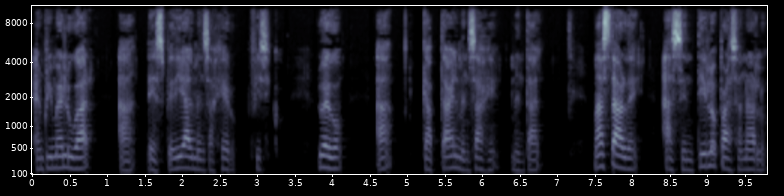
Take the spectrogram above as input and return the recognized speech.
en primer lugar, a despedir al mensajero físico, luego a captar el mensaje mental, más tarde a sentirlo para sanarlo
